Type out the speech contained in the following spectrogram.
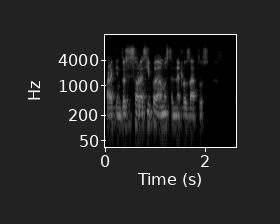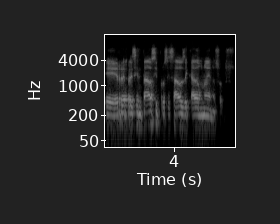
para que entonces ahora sí podamos tener los datos eh, representados y procesados de cada uno de nosotros.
